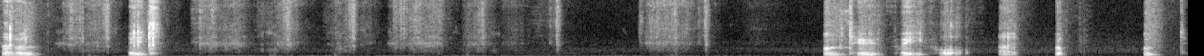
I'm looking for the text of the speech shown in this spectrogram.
seven, eight. One, two, three, four, five. One, two,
